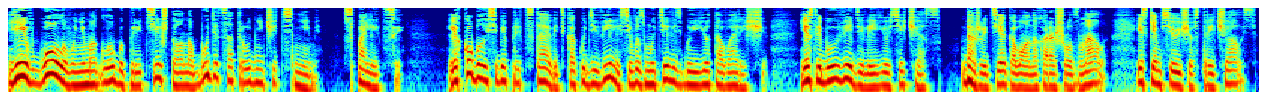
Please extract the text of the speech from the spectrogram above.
ей в голову не могло бы прийти, что она будет сотрудничать с ними, с полицией. Легко было себе представить, как удивились и возмутились бы ее товарищи, если бы увидели ее сейчас. Даже те, кого она хорошо знала и с кем все еще встречалась,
